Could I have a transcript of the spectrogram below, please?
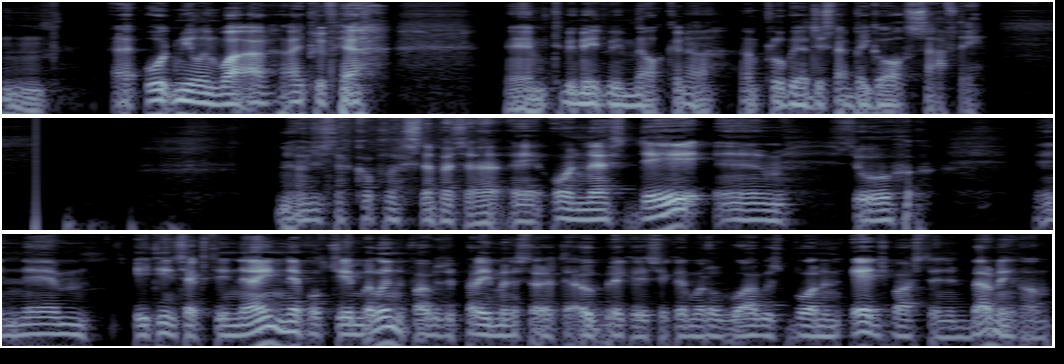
mm, uh, oatmeal and water, I prefer um, to be made with milk and, a, and probably just a big old safty. Now, just a couple of snippets uh, on this day. Um, so, in um, 1869, Neville Chamberlain, if I was the Prime Minister at the outbreak of the Second World War, was born in Edgbaston in Birmingham.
